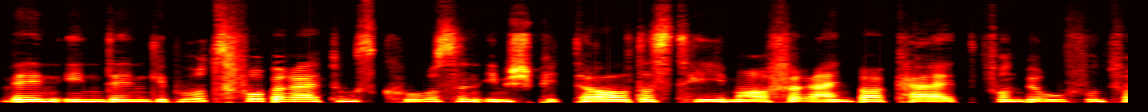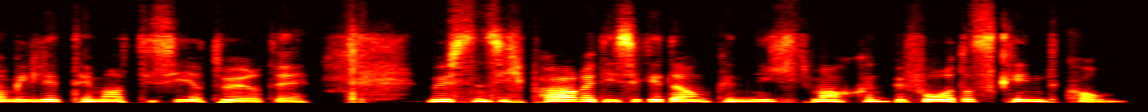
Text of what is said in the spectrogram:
wenn in den Geburtsvorbereitungskursen im Spital das Thema Vereinbarkeit von Beruf und Familie thematisiert würde? Müssen sich Paare diese Gedanken nicht machen, bevor das Kind kommt?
